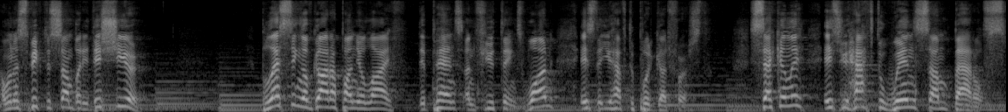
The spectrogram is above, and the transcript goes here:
I want to speak to somebody this year blessing of God upon your life depends on few things. One is that you have to put God first. Secondly is you have to win some battles.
